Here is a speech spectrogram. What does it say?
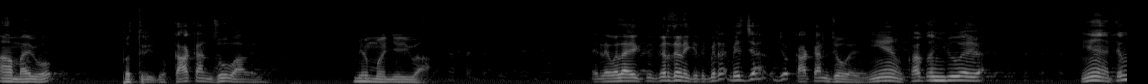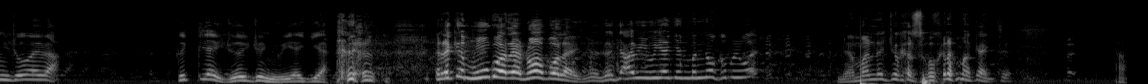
આમ આવ્યો ભત્રીજો. કાકાને જોવા આવેલા. મહેમાન એવા એટલે ઓલા એક ગરદણે કીધું બેટા બેસ જા જો કાકાને જોવા આવ્યા. એમ કાકાને જોવા આવ્યા. હે તમે જોવા આવ્યા. કેટલાય જોઈ જોઈને વૈયા ગયા. એટલે કે મૂંગો રે, ન બોલાય. આવી વૈયા જઈને મને ન ખબર હોય. મહેમાનને જો કે છોકરામાં કાંઈક છે. હા.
